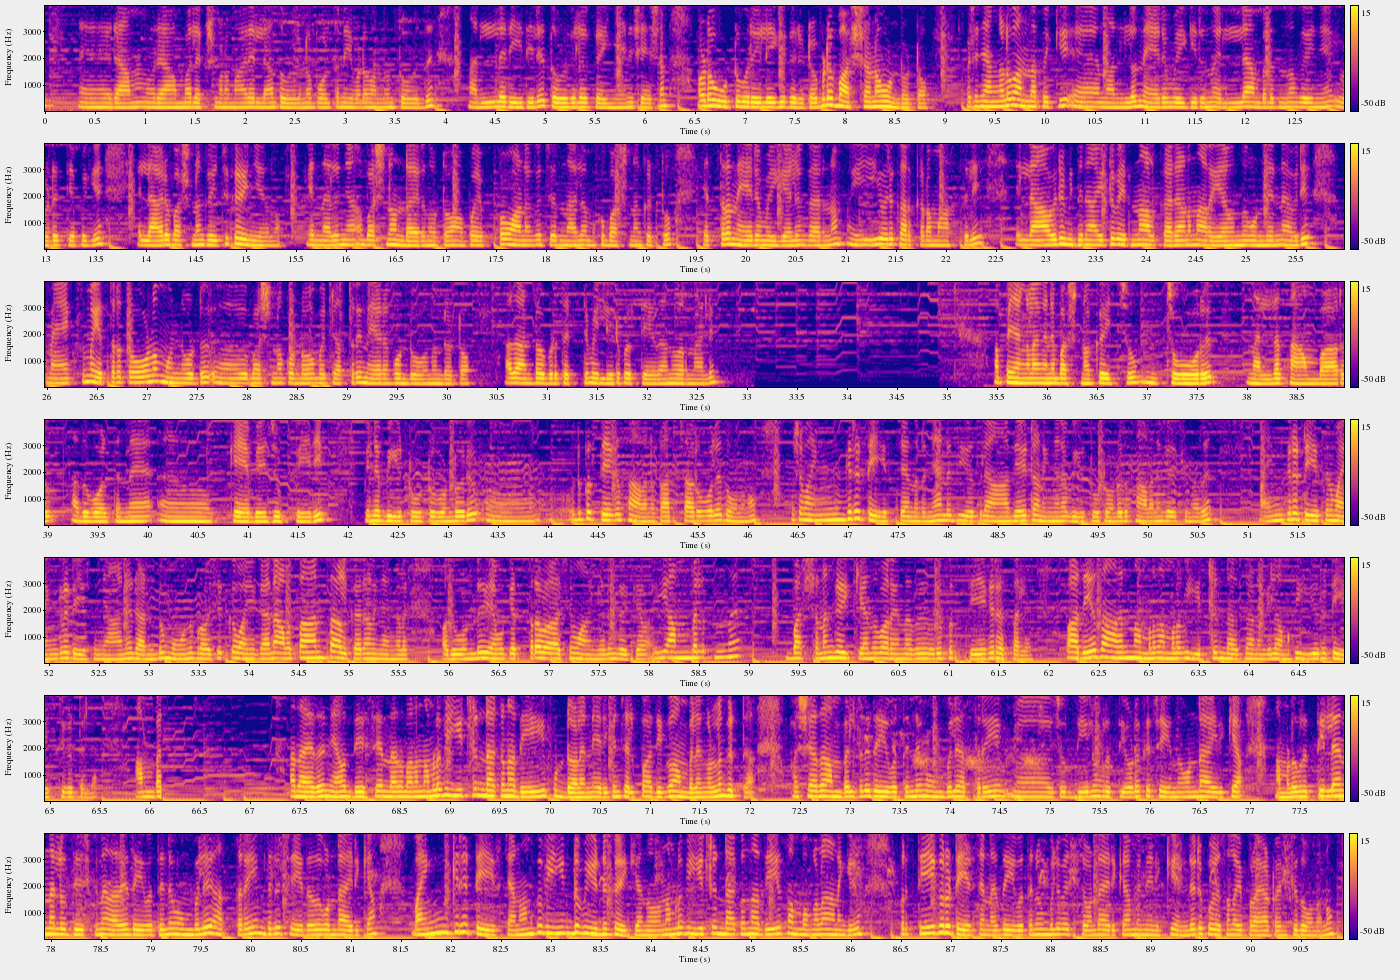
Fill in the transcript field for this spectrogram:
രാമ രാമ ലക്ഷ്മണന്മാരെല്ലാം തൊഴുകുന്ന പോലെ തന്നെ ഇവിടെ വന്ന് തൊഴുത് നല്ല രീതിയിൽ തൊഴുകൽ കഴിഞ്ഞതിന് ശേഷം അവിടെ ഊട്ടുപുരയിലേക്ക് കയറിട്ടോ. ഇവിടെ ഭക്ഷണവും ഉണ്ട് കേട്ടോ പക്ഷേ ഞങ്ങൾ വന്നപ്പോഴേക്ക് നല്ല നേരം വൈകിയിരുന്നു. എല്ലാ അമ്പലത്തിൽ നിന്നും കഴിഞ്ഞ് ഇവിടെ എത്തിയപ്പോഴേക്ക് എല്ലാവരും ഭക്ഷണം കഴിച്ച് കഴിഞ്ഞിരുന്നു. എന്നാലും ഞാൻ ഭക്ഷണം ഉണ്ടായിരുന്നു കേട്ടോ. അപ്പോൾ എപ്പോൾ വേണമെങ്കിൽ ചെന്നാലും നമുക്ക് ഭക്ഷണം കിട്ടും. എത്ര നേരം വൈകിയാലും കാരണം ഈ ഒരു കർക്കിടക മാസത്തിൽ എല്ലാവരും ഇതിനായിട്ട് വരുന്ന ആൾക്കാരാണെന്ന് അറിയാവുന്നത് കൊണ്ട് തന്നെ അവർ മാക്സിമം എത്രത്തോളം മുന്നോട്ട് ഭക്ഷണം കൊണ്ടുപോകാൻ പറ്റും അത്രയും നേരം കൊണ്ടുപോകുന്നുണ്ട് കേട്ടോ. അതാണ് കേട്ടോ ഇവിടുത്തെ ഏറ്റവും വലിയൊരു പ്രത്യേകത എന്ന് പറഞ്ഞാൽ. അപ്പോൾ ഞങ്ങളങ്ങനെ ഭക്ഷണമൊക്കെ കഴിച്ചു. ചോറ് നല്ല സാമ്പാർ അതുപോലെ തന്നെ കേബേജ് ഉപ്പേരി പിന്നെ ബീട്രൂട്ട് കൊണ്ടൊരു ഒരു പ്രത്യേക സാധനം കേട്ടോ. അച്ചാർ പോലെ തോന്നണം പക്ഷെ ഭയങ്കര ടേസ്റ്റ് കേട്ടോ. ഞാൻ എന്റെ ജീവിതത്തിൽ ആദ്യമായിട്ടാണ് ഇങ്ങനെ ബീട്രൂട്ട് കൊണ്ടൊരു സാധനം കഴിക്കുന്നത്. ഭയങ്കര ടേസ്റ്റിന് ഭയങ്കര ടേസ്റ്റ് ഞാൻ രണ്ട് മൂന്ന് പ്രാവശ്യമൊക്കെ വാങ്ങി. കാരണം അവസാനത്തെ ആൾക്കാരാണ് ഞങ്ങൾ അതുകൊണ്ട് നമുക്ക് എത്ര പ്രാവശ്യം വാങ്ങിയാലും കഴിക്കാം. ഈ അമ്പലത്തിൽ നിന്ന് ഭക്ഷണം കഴിക്കുക എന്ന് പറയുന്നത് ഒരു പ്രത്യേക രസമല്ലേ? അപ്പോൾ അതേ സാധനം നമ്മൾ നമ്മളെ വീട്ടിലുണ്ടാക്കുകയാണെങ്കിൽ നമുക്ക് ഈ ഒരു ടേസ്റ്റ് കിട്ടില്ല. അമ്പ അതായത് ഞാൻ ഉദ്ദേശിച്ചത് എന്താണെന്ന് പറഞ്ഞാൽ നമ്മൾ വീട്ടിലുണ്ടാക്കുന്ന അതേ ഫുഡുകൾ തന്നെ ആയിരിക്കും ചിലപ്പോൾ അധികം അമ്പലങ്ങളിലും കിട്ടുക. പക്ഷേ അത് അമ്പലത്തിൽ ദൈവത്തിന്റെ മുമ്പിൽ അത്രയും ശുദ്ധിയിലും വൃത്തിയോടൊക്കെ ചെയ്യുന്നതുകൊണ്ടായിരിക്കാം. നമ്മൾ വൃത്തിയില്ല എന്നല്ല ഉദ്ദേശിക്കുന്നത്. അതായത് ദൈവത്തിന്റെ മുമ്പിൽ അത്രയും ഇതിൽ ചെയ്തത് കൊണ്ടായിരിക്കാം. ഭയങ്കര ടേസ്റ്റാണ് നമുക്ക് വീണ്ടും വീണ്ടും കഴിക്കാൻ തോന്നും. നമ്മൾ വീട്ടിലുണ്ടാക്കുന്ന അതേ സംഭവങ്ങളാണെങ്കിലും പ്രത്യേക ഒരു ടേസ്റ്റാണ് ദൈവത്തിന് മുമ്പിൽ വെച്ചുകൊണ്ടായിരിക്കാം എന്ന് എനിക്ക് എന്റെ ഒരു പേഴ്സണൽ അഭിപ്രായം കേട്ടോ എനിക്ക് തോന്നുന്നു.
